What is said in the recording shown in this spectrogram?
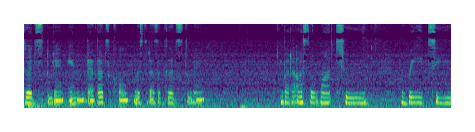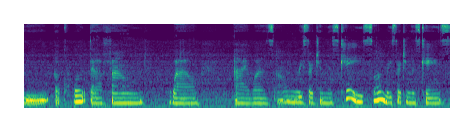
good student, and that, that's a quote, listed as a good student. But I also want to read to you a quote that I found while I was um, researching this case. So I'm researching this case.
